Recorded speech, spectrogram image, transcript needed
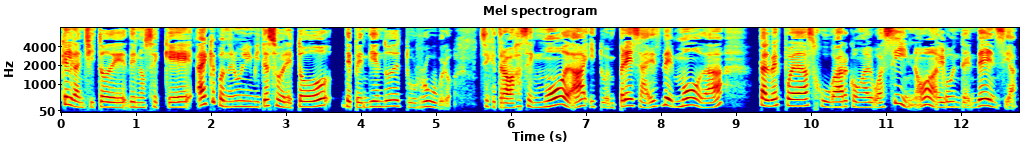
que el ganchito de, de no sé qué. Hay que poner un límite sobre todo dependiendo de tu rubro. Si es que trabajas en moda y tu empresa es de moda, tal vez puedas jugar con algo así, ¿no? Algo en tendencia.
